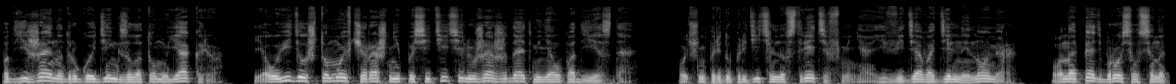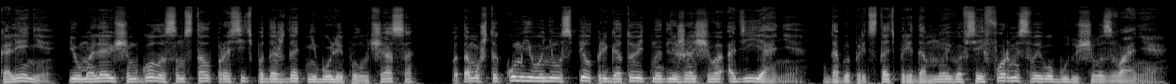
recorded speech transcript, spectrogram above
Подъезжая на другой день к Золотому якорю, я увидел, что мой вчерашний посетитель уже ожидает меня у подъезда. Очень предупредительно встретив меня и введя в отдельный номер, он опять бросился на колени и умоляющим голосом стал просить подождать не более получаса, потому что кум его не успел приготовить надлежащего одеяния, дабы предстать передо мной во всей форме своего будущего звания.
